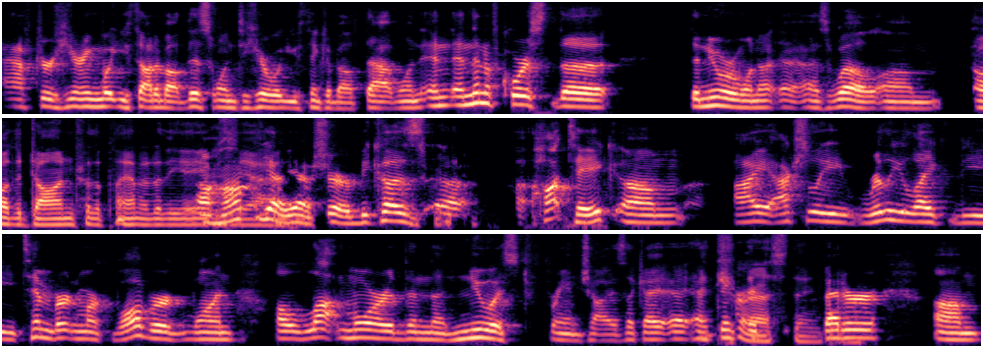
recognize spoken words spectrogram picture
after hearing what you thought about this one to hear what you think about that one, and and then of course the the newer one uh, as well. Um, oh, the Dawn for the Planet of the Apes. Uh-huh. Yeah. yeah, yeah, sure. Because uh, hot take. Um, I actually really like the Tim Burton Mark Wahlberg one a lot more than the newest franchise. Like I, I, I think it's better. Um,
